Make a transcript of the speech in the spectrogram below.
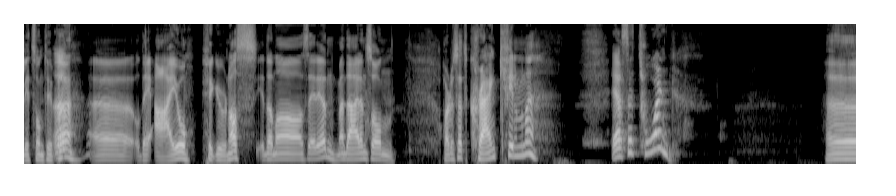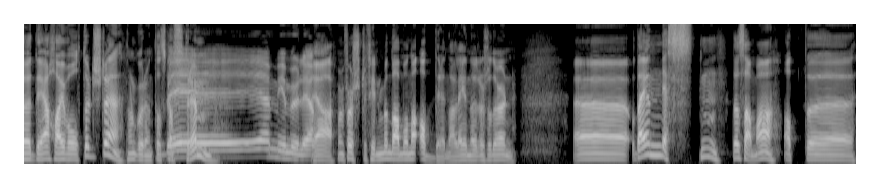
Litt sånn type. Ja. Uh, og det er jo figuren hans i denne serien. Men det er en sånn Har du sett Crank-filmene? Jeg har sett toeren. Eh, det er high voltage, det. Når han går rundt og skal ha strøm. Det er mye mulig, ja. Ja, Den første filmen, da må han ha adrenalin, eller så dør han. Eh, og det er jo nesten det samme at uh,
